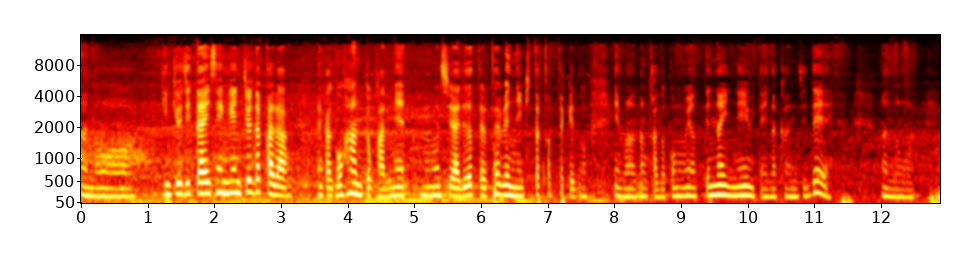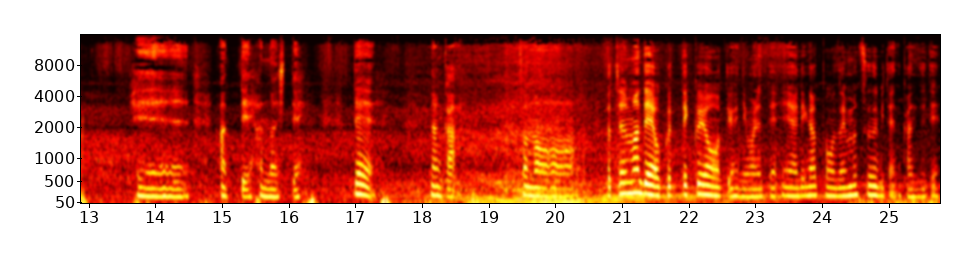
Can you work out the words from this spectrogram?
あのー、緊急事態宣言中だからなんかご飯とかねもしあれだったら食べに行きたかったけど今なんかどこもやってないねみたいな感じであのへー会って話してでなんかその途中まで送ってくよっていう風に言われて「えー、ありがとうございます」みたいな感じで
